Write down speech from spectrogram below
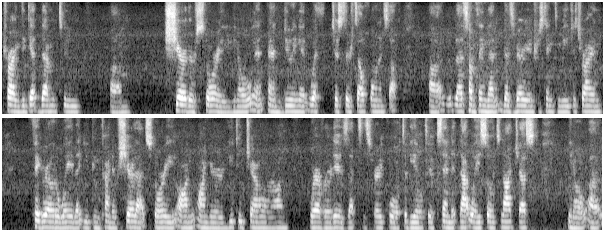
trying to get them to um, share their story, you know, and, and doing it with just their cell phone and stuff. Uh, that's something that that's very interesting to me to try and figure out a way that you can kind of share that story on on your YouTube channel or on wherever it is. That's it's very cool to be able to extend it that way. So it's not just you know uh,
